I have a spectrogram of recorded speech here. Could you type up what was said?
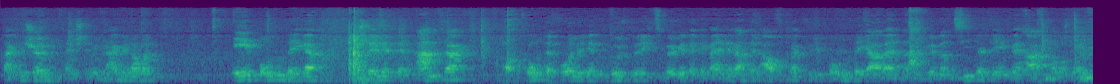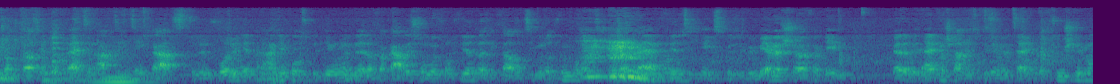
Dankeschön, einstimmig angenommen. E. Bodenleger stelle den Antrag Aufgrund der vorliegenden Prüfberichts möge der Gemeinderat den Auftrag für die Bodenlegerarbeiten an die Firma Sieger GmbH Straße 1380 Graz zu den vorliegenden Angebotsbedingungen mit einer Vergabesumme von 34.795,43 exklusive Mehrwertsteuer vergeben. Wer damit einverstanden ist, bitte mit Zeichen der Zustimmung.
